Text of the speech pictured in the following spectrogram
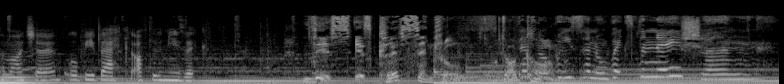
Camacho. We'll be back after the music. This is There's no CliffCentral.com. reason or explanation.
